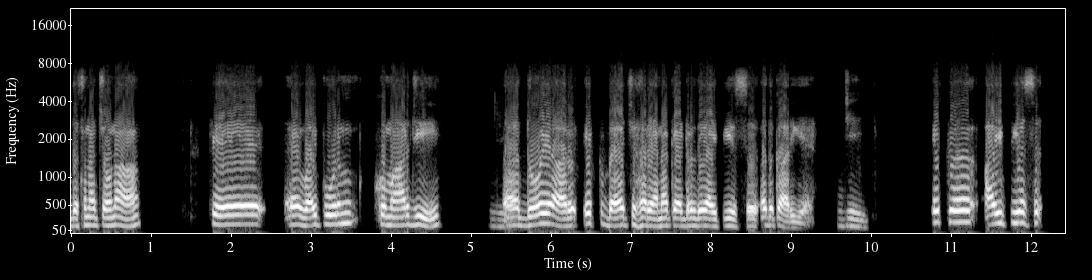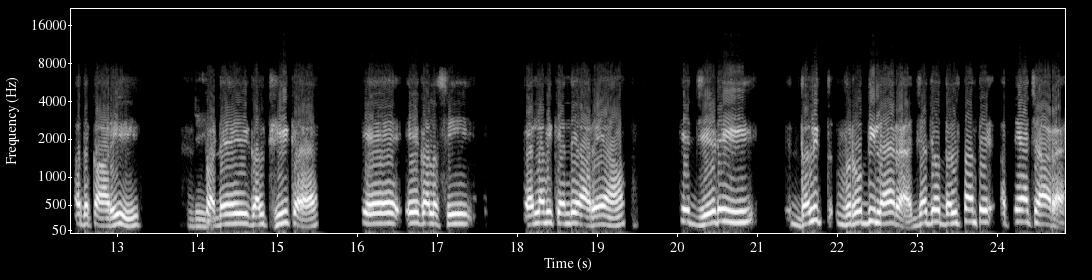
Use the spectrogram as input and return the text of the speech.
ਦੱਸਣਾ ਚਾਹੁੰਦਾ ਕਿ ਇਹ ਵਾਈ ਪੂਰਨ ਕੁਮਾਰ ਜੀ 2001 ਬੈਚ ਹਰਿਆਣਾ ਕੈਡਰ ਦੇ ਆਈਪੀਐਸ ਅਧਿਕਾਰੀ ਹੈ। ਜੀ। ਇੱਕ ਆਈਪੀਐਸ ਅਧਿਕਾਰੀ ਜੀ। ਤੁਹਾਡੇ ਗੱਲ ਠੀਕ ਹੈ ਕਿ ਇਹ ਗੱਲ ਅਸੀਂ ਪਹਿਲਾਂ ਵੀ ਕਹਿੰਦੇ ਆ ਰਹੇ ਹਾਂ ਕਿ ਜਿਹੜੀ ਦਲਿਤ ਵਿਰੋਧੀ ਲਹਿਰ ਹੈ ਜਾਂ ਜੋ ਦਲਿਤਾਂ ਤੇ ਅਤਿਆਚਾਰ ਹੈ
